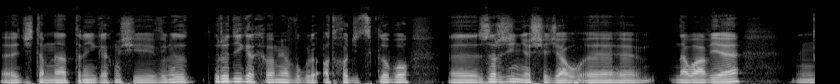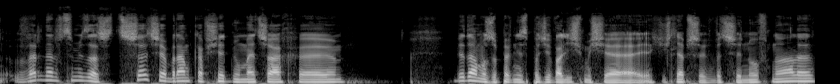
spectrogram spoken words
e, gdzieś tam na treningach musi wyglądać. Rudiger chyba miał w ogóle odchodzić z klubu. E, Jorginho siedział e, na ławie. Mm, Werner w sumie zaś trzecia bramka w siedmiu meczach. Wiadomo, że pewnie spodziewaliśmy się jakichś lepszych wyczynów, no ale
